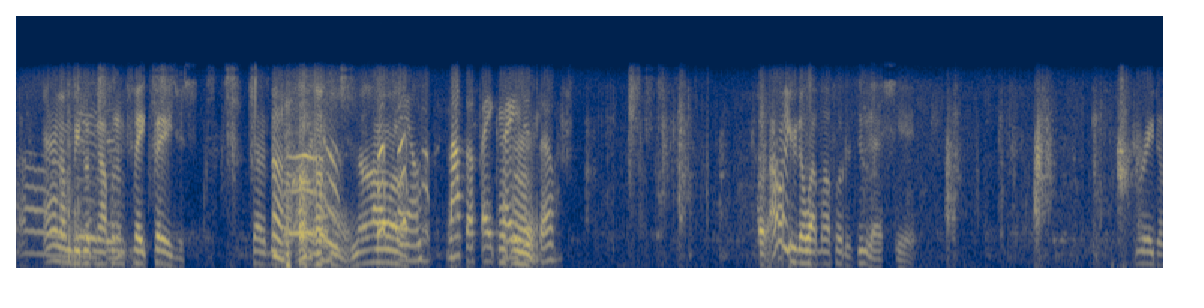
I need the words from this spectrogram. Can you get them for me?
oh, And I'm gonna be looking out for them fake pages. Trying to be Uh, no. Not the fake pages though. But I don't even know why motherfuckers do that shit. create them,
